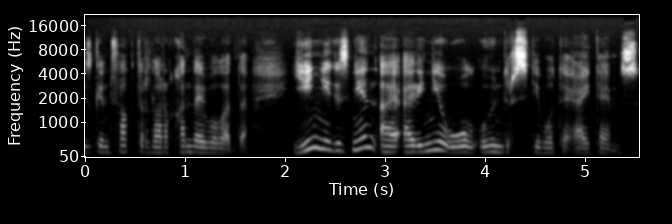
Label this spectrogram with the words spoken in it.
Тигізген факторлары қандай болады? Ең негізінен әрине ол өндіріс деп айтаймыз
